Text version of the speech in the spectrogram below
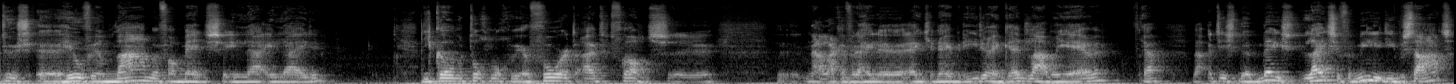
Dus heel veel namen van mensen in, Le in Leiden die komen toch nog weer voort uit het Frans. Uh, nou, laat ik even een hele eentje nemen die iedereen kent, La Brière. Ja? Nou, het is de meest Leidse familie die bestaat,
